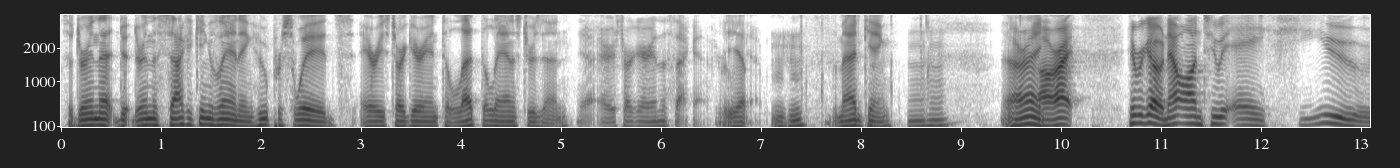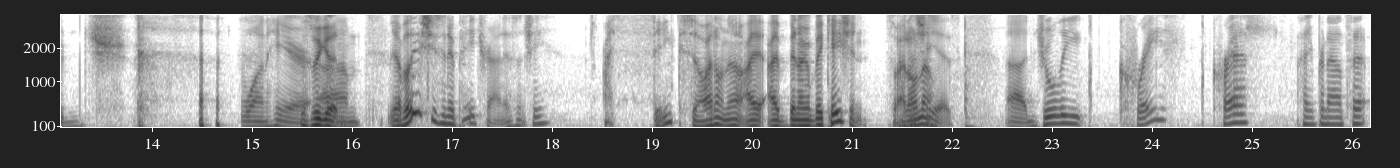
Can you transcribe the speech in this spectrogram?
So during that d- during the sack of King's Landing, who persuades Aerys Targaryen to let the Lannisters in? Yeah, Aerys Targaryen the second. really- Yep. Mm-hmm. The Mad King. Mm-hmm. All right. All right, here we go. Now on to a huge one here. This will be good. Um, I believe she's a new patron, isn't she? I think so. I don't know. I I've been on vacation, so I, don't think know. She is. Uh, Julie Krath, Krath, how you pronounce it?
